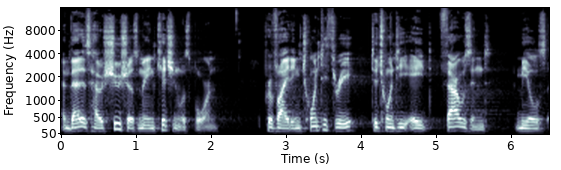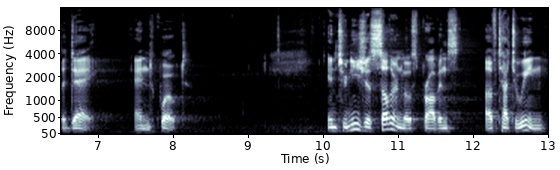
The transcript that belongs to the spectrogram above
and that is how Choucha's main kitchen was born, providing 23 to 28,000 meals a day. In Tunisia's southernmost province of Tataouine,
